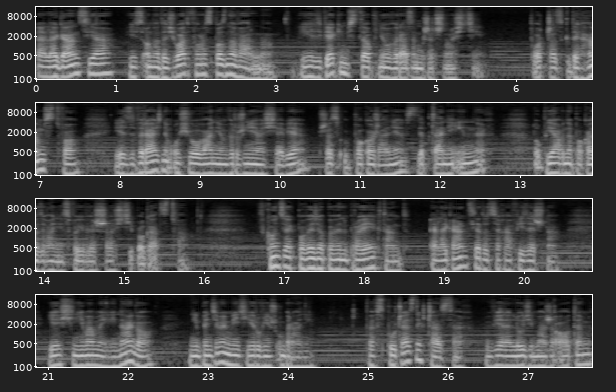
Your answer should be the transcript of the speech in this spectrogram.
Elegancja jest ona dość łatwo rozpoznawalna i jest w jakimś stopniu wyrazem grzeczności, podczas gdy chamstwo jest wyraźnym usiłowaniem wyróżnienia siebie przez upokorzenie, zdeptanie innych lub jawne pokazywanie swojej wyższości i bogactwa. W końcu, jak powiedział pewien projektant, elegancja to cecha fizyczna. Jeśli nie mamy jej nago, nie będziemy mieć jej również ubrani. We współczesnych czasach wiele ludzi marzy o tym,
